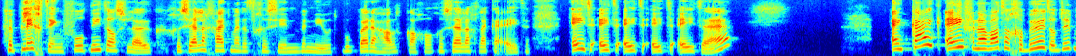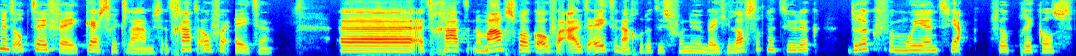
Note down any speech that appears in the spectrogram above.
Verplichting voelt niet als leuk. Gezelligheid met het gezin, benieuwd. Boek bij de houtkachel, gezellig lekker eten. Eten, eten, eten, eten, eten, hè? En kijk even naar wat er gebeurt op dit moment op tv. Kerstreclames. Het gaat over eten. Uh, het gaat normaal gesproken over uiteten. Nou goed, dat is voor nu een beetje lastig natuurlijk. Druk, vermoeiend, ja, veel prikkels.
